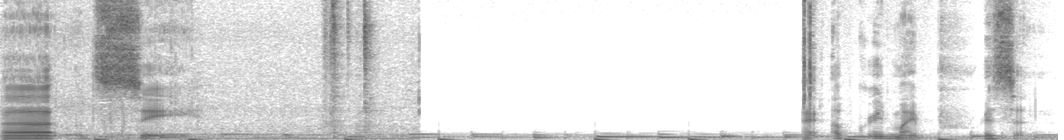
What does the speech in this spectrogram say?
Uh, let's see. I upgrade my prison.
